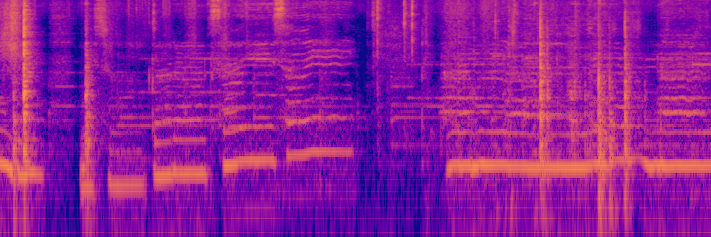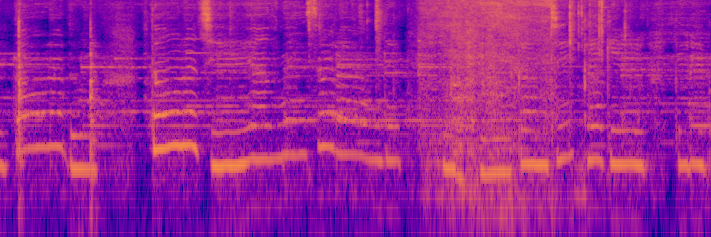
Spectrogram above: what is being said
게내 손가락 사이사이 밤을 알리는 날 떠나도 떠나지 않는 사람들 이렇게 깜찍하길 그리고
